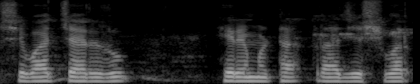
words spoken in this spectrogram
ಶಿವಾಚಾರ್ಯರು ಹಿರೇಮಠ ರಾಜೇಶ್ವರ್.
